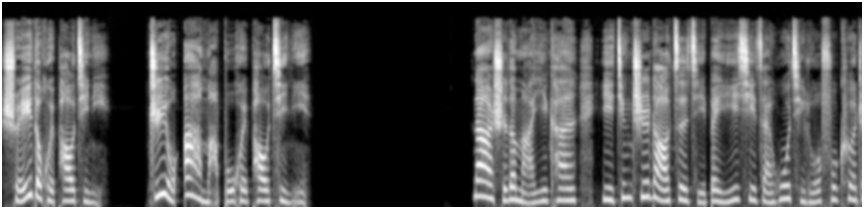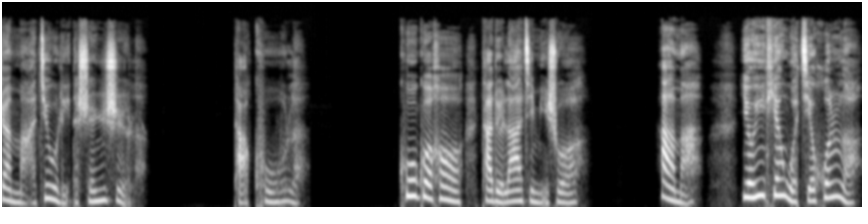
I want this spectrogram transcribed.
谁都会抛弃你，只有阿玛不会抛弃你。那时的马伊堪已经知道自己被遗弃在乌奇罗夫客栈马厩里的身世了。他哭了。哭过后，他对拉吉米说：“阿玛，有一天我结婚了。”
